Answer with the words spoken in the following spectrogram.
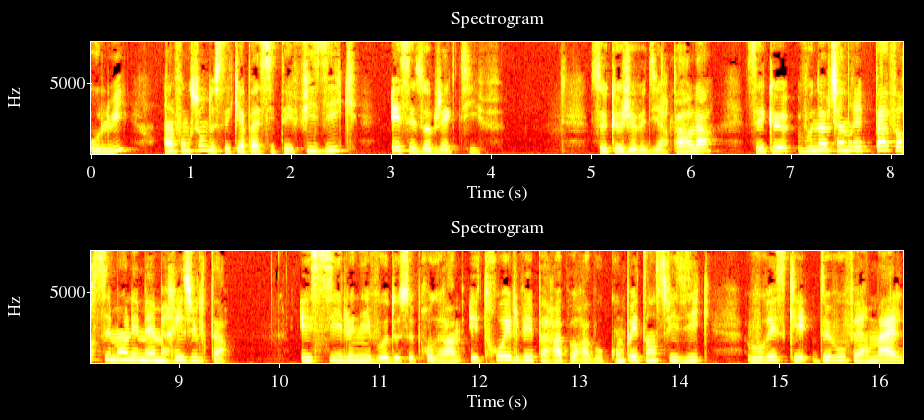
ou lui en fonction de ses capacités physiques et ses objectifs. Ce que je veux dire par là, c'est que vous n'obtiendrez pas forcément les mêmes résultats. Et si le niveau de ce programme est trop élevé par rapport à vos compétences physiques, vous risquez de vous faire mal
